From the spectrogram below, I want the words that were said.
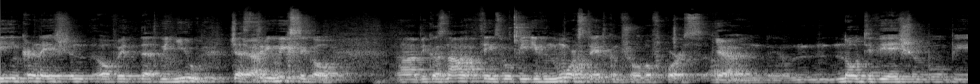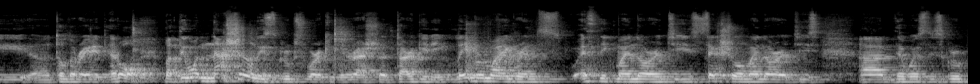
the incarnation of it that we knew just Yeah. three weeks ago. Uh, because now things will be even more state controlled, of course, uh, Yeah. and you know, no deviation will be uh, tolerated at all. But there were nationalist groups working in Russia targeting labor migrants, ethnic minorities, sexual minorities. Um, there was this group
